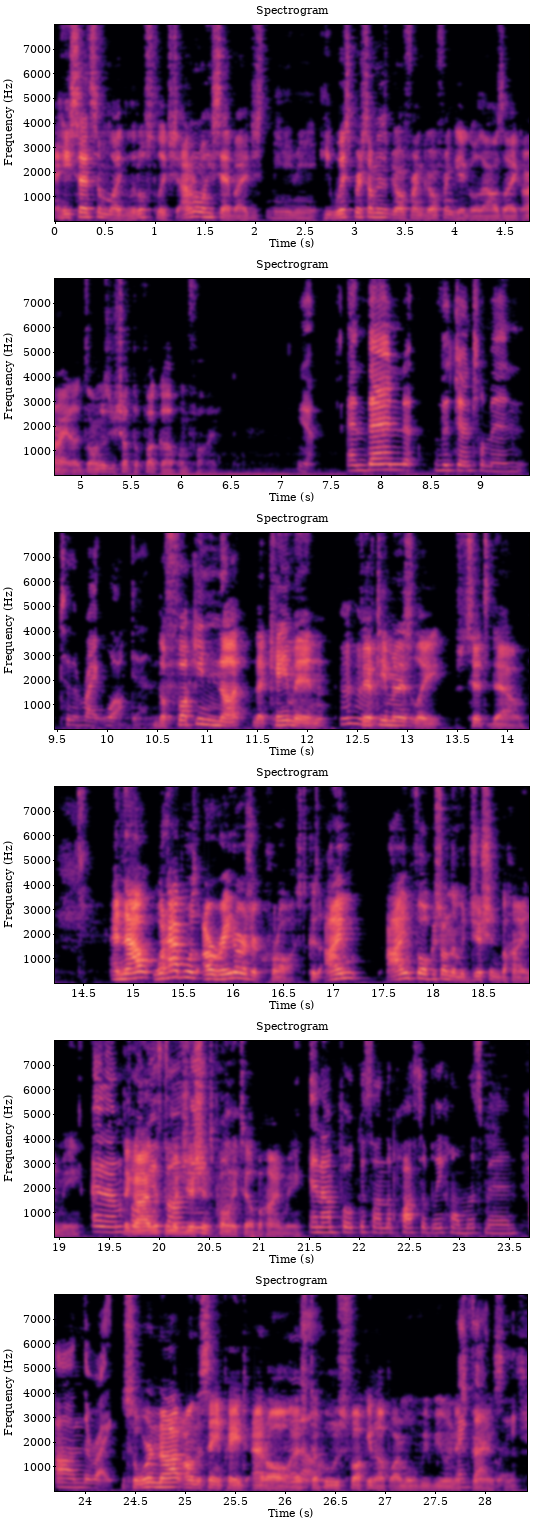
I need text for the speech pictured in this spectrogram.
And he said some like little slick shit. I don't know what he said, but I just he whispered something to his girlfriend. Girlfriend giggled. I was like, all right, as long as you shut the fuck up, I'm fine. Yeah. And then the gentleman to the right walked in. The fucking nut that came in Mhm. 15 minutes late sits down, and now what happened was our radars are crossed because I'm I'm focused on the magician behind me, And I'm the guy with the magician's ponytail behind me. and I'm focused on the possibly homeless man on the right. So we're not on the same page at all as to who's fucking up our movie viewing experiences. Exactly.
